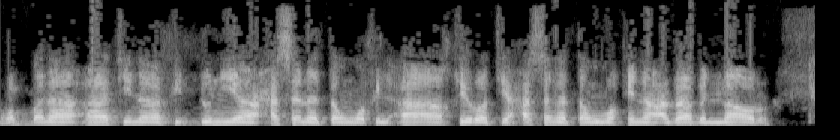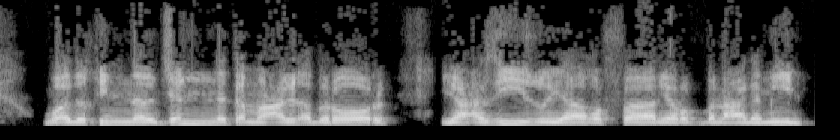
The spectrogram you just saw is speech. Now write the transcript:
ربنا آتنا في الدنيا حسنة وفي الآخرة حسنة وقنا عذاب النار وأدخلنا الجنة مع الأبرار. يا عزيز يا غفار يا رب العالمين.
